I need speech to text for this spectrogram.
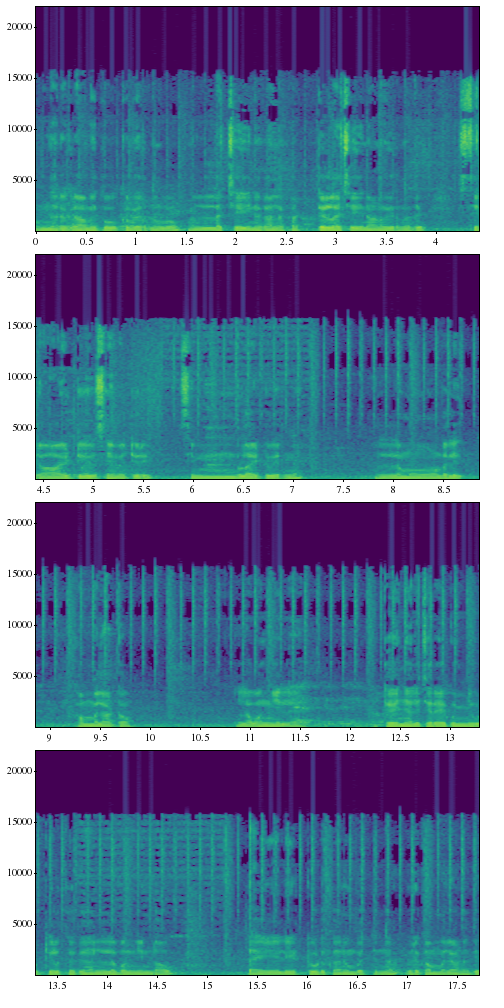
ഒന്നര ഗ്രാമിൽ തൂക്കം വരുന്നുള്ളൂ. നല്ല ചെയിനൊക്കെ നല്ല കട്ടുള്ള ചെയിനാണ് വരുന്നത്. സ്ഥിരമായിട്ട് യൂസ് ചെയ്യാൻ പറ്റിയൊരു സിമ്പിളായിട്ട് വരുന്ന നല്ല മോഡൽ കമ്മലാട്ടോ. നല്ല ഭംഗിയില്ലേ? ഇട്ട് കഴിഞ്ഞാൽ ചെറിയ കുഞ്ഞു കുട്ടികൾക്കൊക്കെ നല്ല ഭംഗി ഉണ്ടാവും ഡെയിലി ഇട്ട് കൊടുക്കാനും പറ്റുന്ന ഒരു കമ്മലാണിത്.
